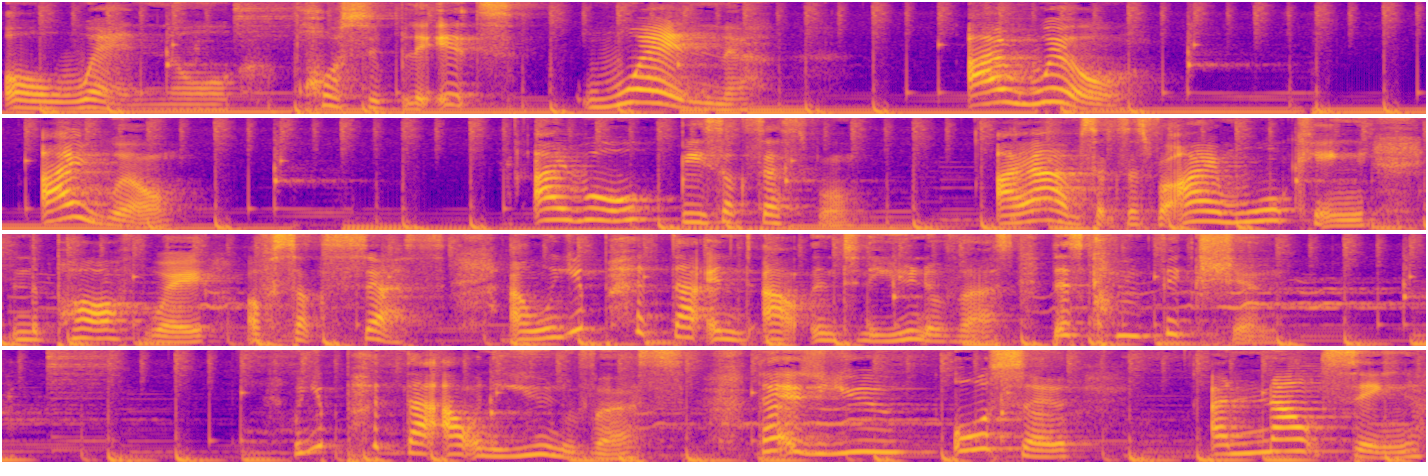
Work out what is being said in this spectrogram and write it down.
or when or possibly, it's when. I will. I will. I will be successful. I am successful. I am walking in the pathway of success. And when you put that in, out into the universe, there's conviction. When you put that out in the universe, that is you also announcing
